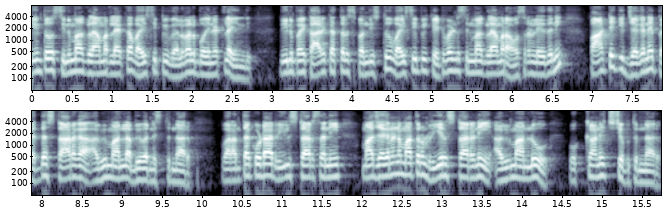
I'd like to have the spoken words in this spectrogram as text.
దీంతో సినిమా గ్లామర్ లేక వైసీపీ వెలవలబోయినట్లయింది. దీనిపై కార్యకర్తలు స్పందిస్తూ వైసీపీకి ఎటువంటి సినిమా గ్లామర్ అవసరం లేదని పార్టీకి జగనే పెద్ద స్టార్గా అభిమానులు అభివర్ణిస్తున్నారు. వారంతా కూడా రియల్ స్టార్స్ అని మా జగనన్న మాత్రం రియల్ స్టార్ అని అభిమానులు ఒక్కానిచ్చి చెబుతున్నారు.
